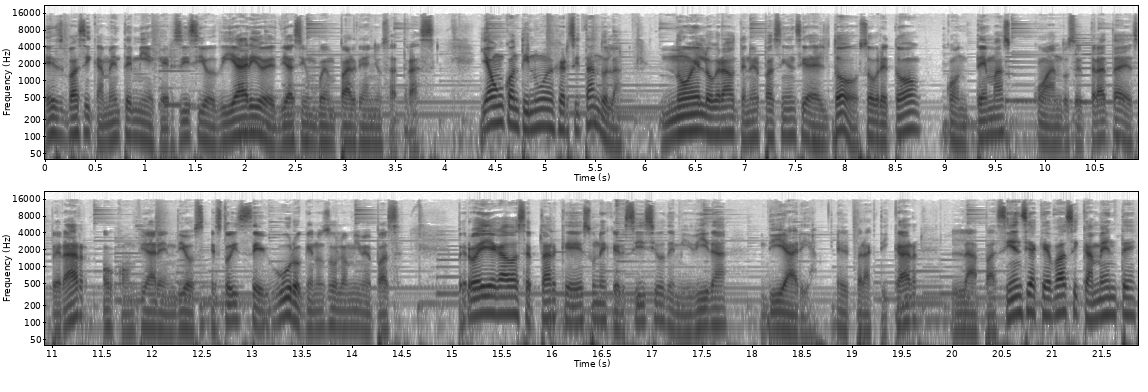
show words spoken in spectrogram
es básicamente mi ejercicio diario desde hace un buen par de años atrás. Y aún continúo ejercitándola. No he logrado tener paciencia del todo, sobre todo con temas cuando se trata de esperar o confiar en Dios. Estoy seguro que no solo a mí me pasa, pero he llegado a aceptar que es un ejercicio de mi vida diaria, el practicar la paciencia que básicamente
